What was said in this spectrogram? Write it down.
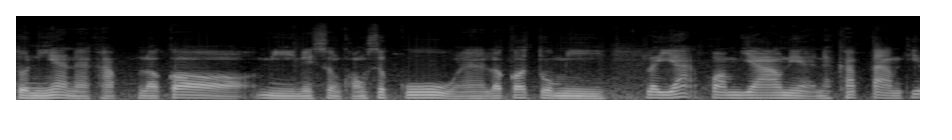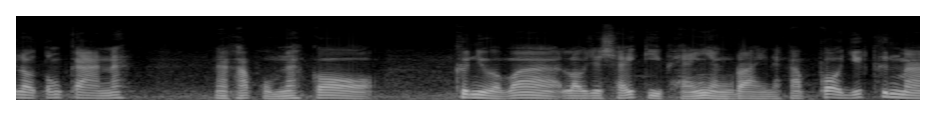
ตัวนี้นะครับ แล้วก็มีในส่วนของสกูนะแล้วก็ตัวมีระยะความยาวเนี่ยนะครับตามที่เราต้องการนะนะครับผมนะก็ขึ้นอยู่กับว่าเราจะใช้กี่แผงอย่างไรนะครับ ก็ยึดขึ้นมา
